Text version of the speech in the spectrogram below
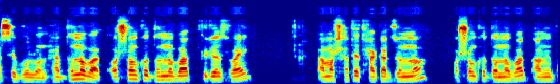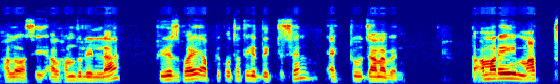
আছে, বলুন। হ্যাঁ ধন্যবাদ। অসংখ্য ধন্যবাদ ফিরোজ ভাই আমার সাথে থাকার জন্য। অসংখ্য ধন্যবাদ, আমি ভালো আছি। আলহামদুলিল্লাহ। ফিরোজ ভাই, আপনি কোথা থেকে দেখতেছেন একটু জানাবেন। তো আমার এই মাত্র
